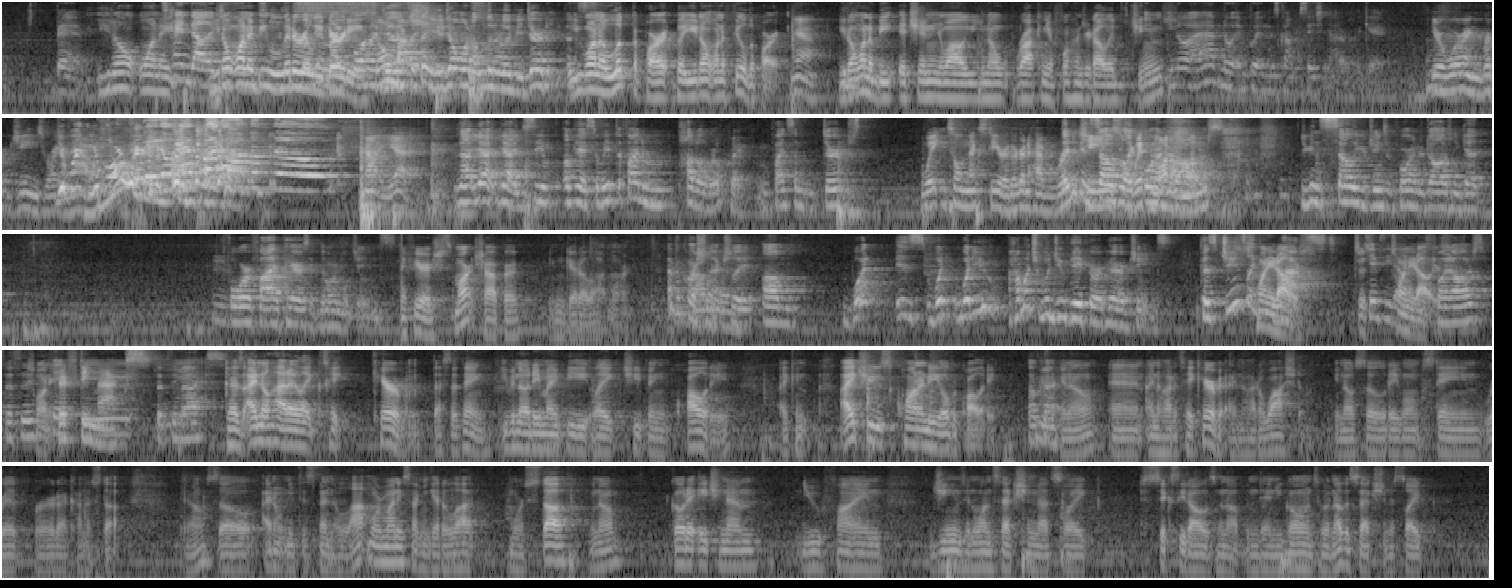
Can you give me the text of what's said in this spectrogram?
Bam. you don't want to. $10 You don't want to be literally looking like dirty. 400 So yeah, much. thing. You don't want to literally be dirty. That's, You want to look the part, but you don't want to feel the part. Yeah. You don't want to be itching while you know rocking your four hundred dollar jeans. You know, I have no input in this conversation. I don't really care. You're wearing ripped jeans right You're, now. wearing- you are wearing. They don't jeans. have mud on them though. Not yet. Not yet. Yeah. You see. Okay. So we have to find a puddle real quick. We find some dirt. Just, Wait until next year. They're gonna have ripped can jeans sell for like with four mud hundred on them. dollars. You can sell your jeans for four hundred dollars and get four or five pairs of normal jeans. If you're a smart shopper, you can get a lot more. I have a question Probably. actually. Um, what is what? What do you? How much would you pay for a pair of jeans? Because jeans like Twenty dollars. Just $50. twenty Twenty dollars. dollars, fifty, Twenty. Fifty max. fifty max. Because I know how to like take care of them. That's the thing. Even though they might be like cheap in quality, I can. I choose quantity over quality. Okay. You know, and I know how to take care of it. I know how to wash them. You know, so they won't stain, rip, or that kind of stuff. You know, so I don't need to spend a lot more money, so I can get a lot more stuff. You know, go to H and M, you find jeans in one section that's like sixty dollars and up, and then you go into another section, it's like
